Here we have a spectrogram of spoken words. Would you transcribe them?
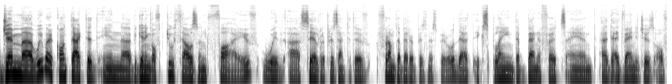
Jim, uh, we were contacted in uh, beginning of 2005 with a sales representative from the Better Business Bureau that explained the benefits and uh, the advantages of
